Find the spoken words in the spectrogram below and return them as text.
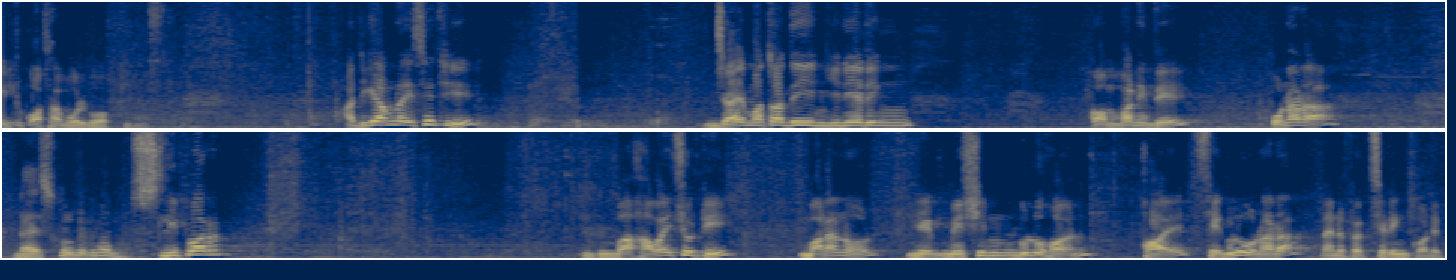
একটু কথা বলব। আজকে আমরা এসেছি জয় মাতাদি ইঞ্জিনিয়ারিং কোম্পানিতে ওনারা ডাইস স্লিপার বা হাওয়াই চটি বানানোর যে মেশিনগুলো হন হয় সেগুলো ওনারা ম্যানুফ্যাকচারিং করেন।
